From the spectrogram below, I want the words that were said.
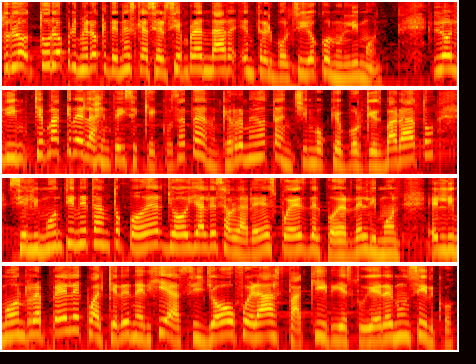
Tú lo, tú lo primero que tienes que hacer siempre andar entre el bolsillo con un limón. Lo lim ¿Quién va a creer? La gente dice, qué cosa tan, qué remedio tan chimbo, que porque es barato. Si el limón tiene tanto poder, yo ya les hablaré después del poder del limón. El limón repele cualquier energía. Si yo fuera fakir y estuviera en un circo,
